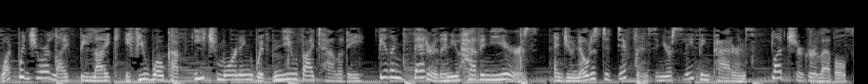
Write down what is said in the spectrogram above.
What would your life be like if you woke up each morning with new vitality, feeling better than you have in years, and you noticed a difference in your sleeping patterns, blood sugar levels,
